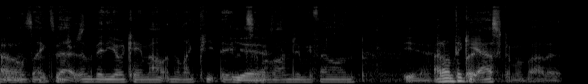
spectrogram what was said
And Oh, it was like that video came out and then like Pete Davidson Yeah. was on Jimmy Fallon. Yeah. I don't think he asked him about it.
